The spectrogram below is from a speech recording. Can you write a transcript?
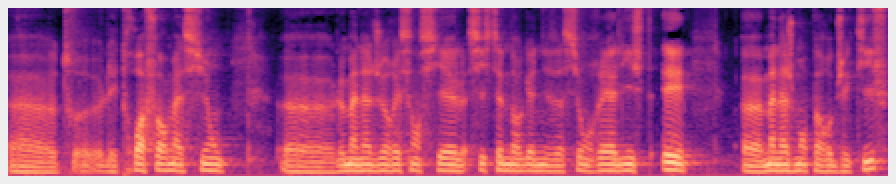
euh les trois formations, euh, le manager essentiel, système d'organisation réaliste et euh, management par objectif.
